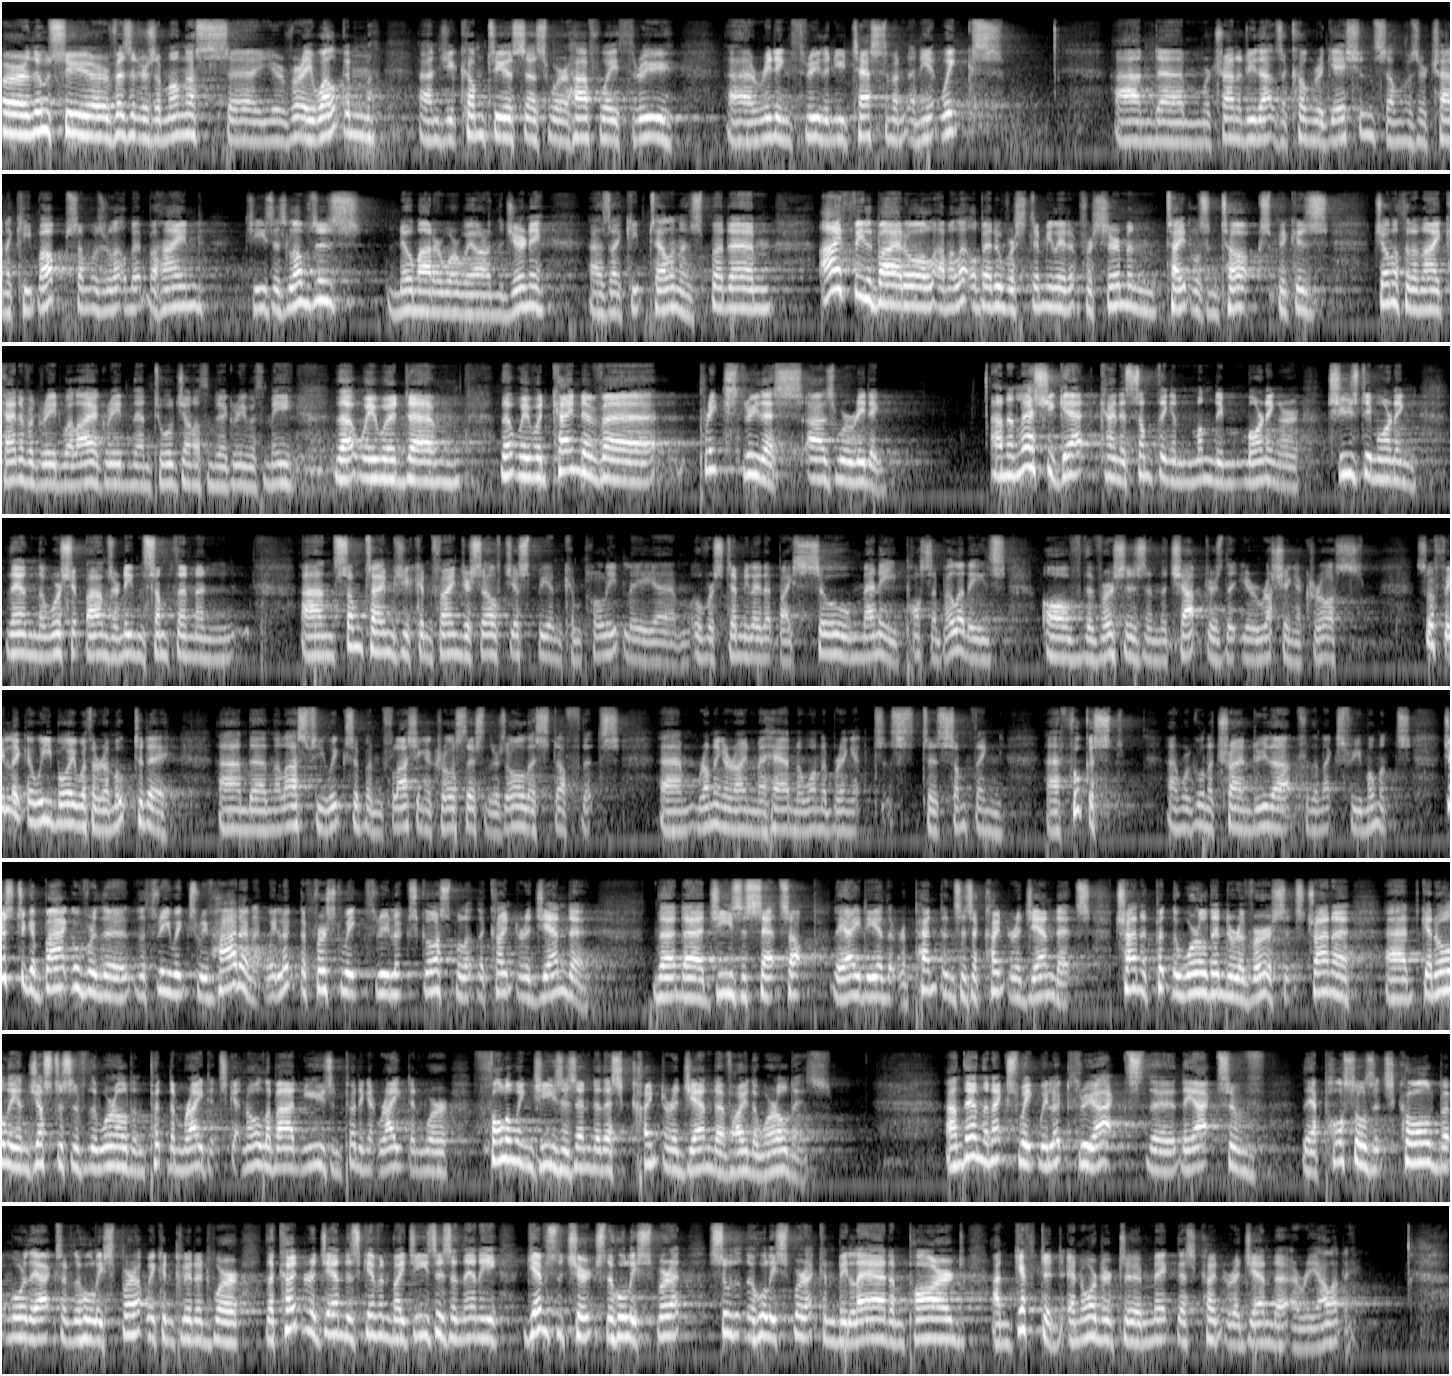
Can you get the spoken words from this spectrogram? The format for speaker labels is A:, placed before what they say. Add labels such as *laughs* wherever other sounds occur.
A: For those who are visitors among us, uh, you're very welcome, and you come to us as we're halfway through uh, reading through the New Testament in eight weeks. And um, we're trying to do that as a congregation. Some of us are trying to keep up, some of us are a little bit behind. Jesus loves us, no matter where we are in the journey, as I keep telling us. But um, I feel by it all, I'm a little bit overstimulated for sermon titles and talks because Jonathan and I kind of agreed, well, I agreed and then told Jonathan to agree with me, that we would, um, that we would kind of uh, preach through this as we're reading. And unless you get kind of something on Monday morning or Tuesday morning, then the worship bands are needing something, and and sometimes you can find yourself just being completely um, overstimulated by so many possibilities of the verses and the chapters that you're rushing across. So I feel like a wee boy with a remote today. And uh, in the last few weeks, I've been flashing across this, and there's all this stuff that's um, running around my head, and I want to bring it to, something uh, focused. And we're going to try and do that for the next few moments. Just to get back over the, the three weeks we've had in it, we looked the first week through Luke's Gospel at the counter agenda that uh, Jesus sets up the idea that repentance is a counter agenda. It's trying to put the world into reverse. It's trying to uh, get all the injustices of the world and put them right. It's getting all the bad news and putting it right. And we're following Jesus into this counter agenda of how the world is. And then the next week we looked through Acts, the, the Acts of the apostles, it's called, but more the acts of the Holy Spirit, we concluded, where the counter agenda is given by Jesus, and then he gives the church the Holy Spirit so that the Holy Spirit can be led, empowered, and gifted in order to make this counter agenda a reality.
